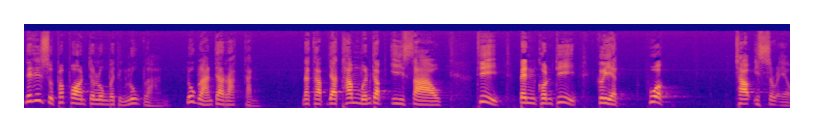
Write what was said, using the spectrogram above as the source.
ในที่สุดพระพรจะลงไปถึงลูกหลาน ลูกหลานจะรักกันนะครับ อย่าทำเหมือนกับอีซาวที่เป็นคนที่เกลียดพวกชาวอิสราเอล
